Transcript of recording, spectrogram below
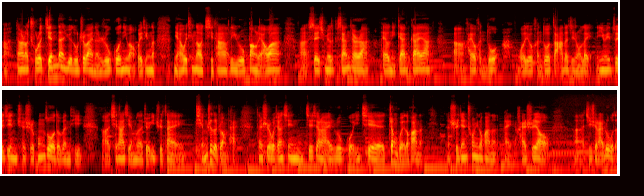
啊，当然了，除了煎蛋阅读之外呢，如果你往回听呢，你还会听到其他，例如棒聊啊，啊，Sage Music Center 啊，还有你该不该呀，啊，还有很多啊，我有很多杂的这种类，因为最近确实工作的问题，啊，其他节目呢就一直在停滞的状态，但是我相信接下来如果一切正轨的话呢，时间充裕的话呢，哎，还是要，呃，继续来录的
